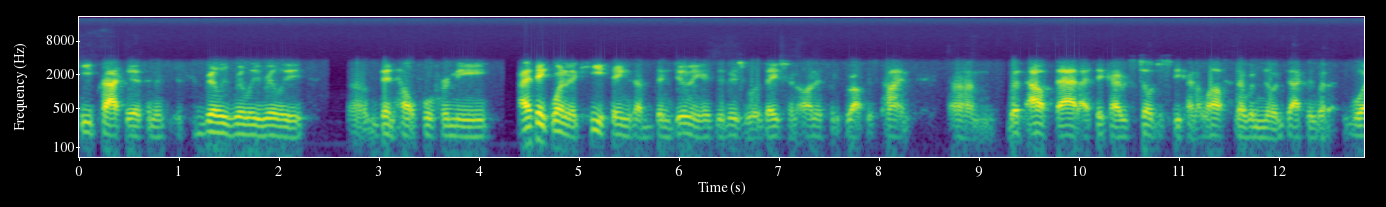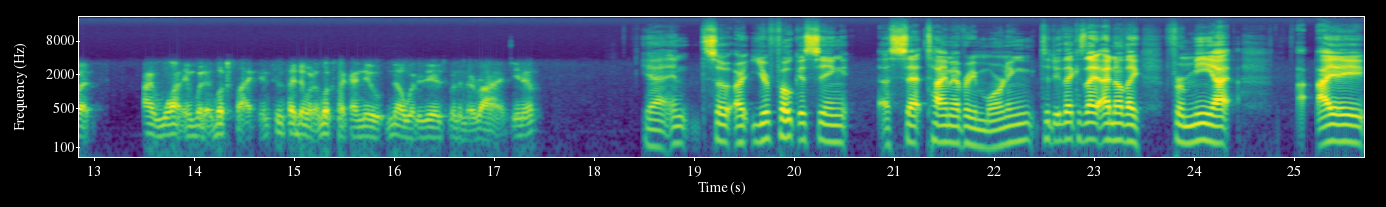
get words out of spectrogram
key practice, and it's, it's really, really, really um, been helpful for me. I think one of the key things I've been doing is the visualization, honestly, throughout this time. Um, without that, I think I would still just be kind of lost because I wouldn't know exactly what what I want and what it looks like. And since I know what it looks like, I knew know what it is when it arrives. You know. Yeah, and so are you're focusing a set time every morning to do that? Because I, I know like for me, I I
